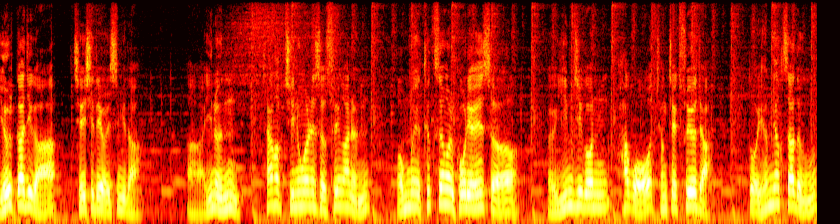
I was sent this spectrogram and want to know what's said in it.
10가지가 제시되어 있습니다. 아, 이는 창업진흥원에서 수행하는 업무의 특성을 고려해서 어, 임직원하고 정책 수요자 또 협력사 등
